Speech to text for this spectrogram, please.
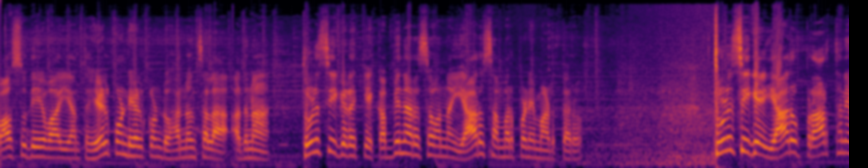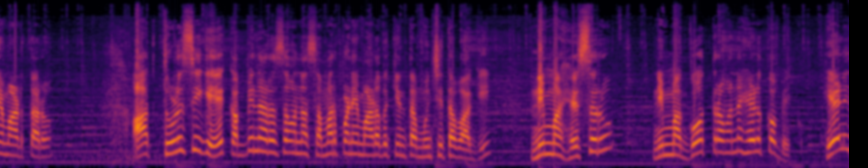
ವಾಸುದೇವಾಯ ಅಂತ ಹೇಳ್ಕೊಂಡು ಹೇಳ್ಕೊಂಡು ಹನ್ನೊಂದು ಸಲ ಅದನ್ನು ತುಳಸಿ ಗಿಡಕ್ಕೆ ಕಬ್ಬಿನ ರಸವನ್ನು ಯಾರು ಸಮರ್ಪಣೆ ಮಾಡ್ತಾರೋ, ತುಳಸಿಗೆ ಯಾರು ಪ್ರಾರ್ಥನೆ ಮಾಡ್ತಾರೋ, ಆ ತುಳಸಿಗೆ ಕಬ್ಬಿನ ರಸವನ್ನು ಸಮರ್ಪಣೆ ಮಾಡೋದಕ್ಕಿಂತ ಮುಂಚಿತವಾಗಿ ನಿಮ್ಮ ಹೆಸರು, ನಿಮ್ಮ ಗೋತ್ರವನ್ನು ಹೇಳ್ಕೋಬೇಕು, ಹೇಳಿ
